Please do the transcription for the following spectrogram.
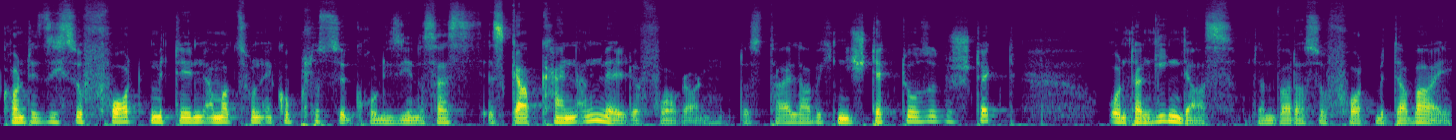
konnte sich sofort mit den Amazon Echo Plus synchronisieren. Das heißt, es gab keinen Anmeldevorgang. Das Teil habe ich in die Steckdose gesteckt und dann ging das. Dann war das sofort mit dabei.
